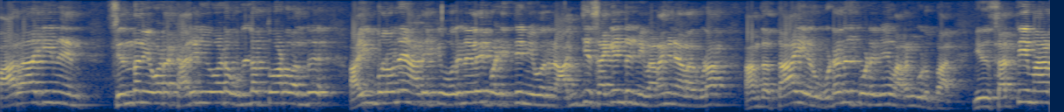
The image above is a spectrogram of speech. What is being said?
வாராகின்னு சிந்தனையோட கருணியோட உள்ளத்தோட வந்து ஐம்புலனே அடக்கி ஒரு நிலைப்படுத்தி நீ ஒரு அஞ்சு செகண்ட் நீ வணங்கினால கூட அந்த தாய் உடனுக்குடனே வரம் கொடுப்பார் இது சத்தியமான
